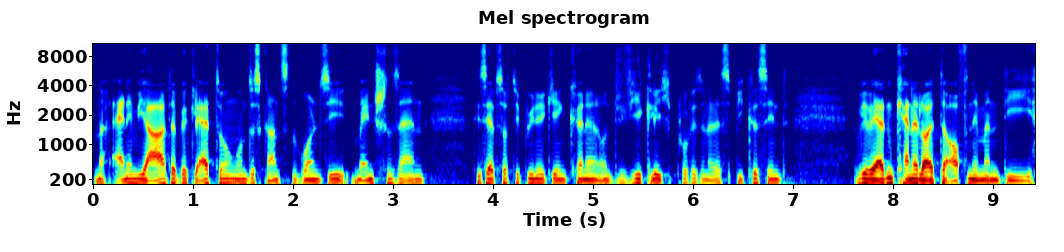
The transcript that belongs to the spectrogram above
nach einem Jahr der Begleitung und des Ganzen wollen sie Menschen sein, die selbst auf die Bühne gehen können und wirklich professionelle Speaker sind, wir werden keine Leute aufnehmen, die,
